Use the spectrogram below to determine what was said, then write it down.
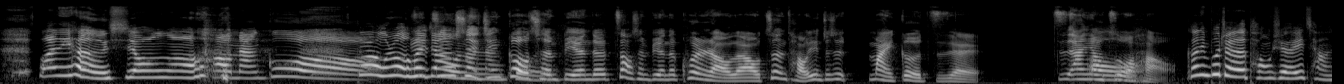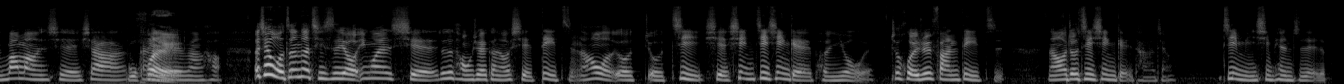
哇，你很凶哦，好难过。对啊，我如果会这样，是已经构成别人的，造成别人的困扰了。我真的讨厌，就是卖个资，哎，治安要做好。可你不觉得同学一场帮忙写一下，不会蛮好？而且我真的其实有因为写，就是同学可能有写地址，然后我有有寄写信寄信给朋友，哎，就回去翻地址，然后就寄信给他，这样寄明信片之类的吧。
